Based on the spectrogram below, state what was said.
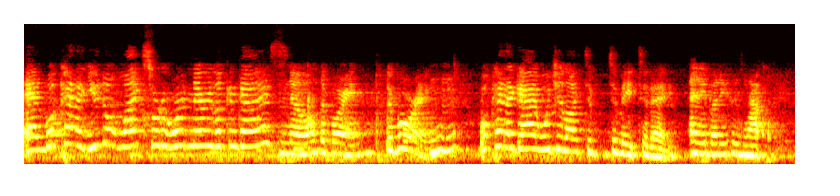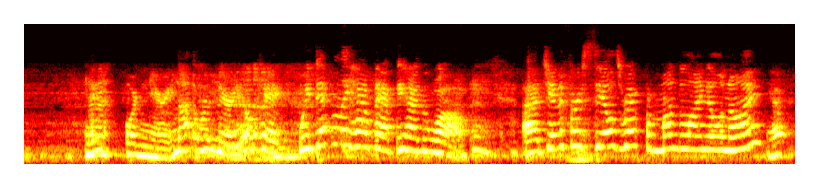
And what kind of, you don't like sort of ordinary looking guys? No, they're boring. They're boring. Mhm. What kind of guy would you like to, to meet today? Anybody who's not not ordinary. Not ordinary. Okay. We definitely have that behind the wall. Uh, Jennifer, sales rep from Mundelein, Illinois. Yep.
